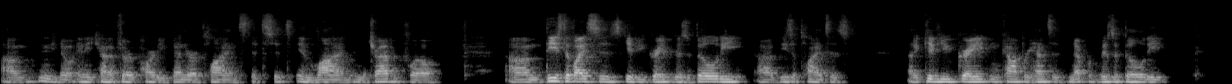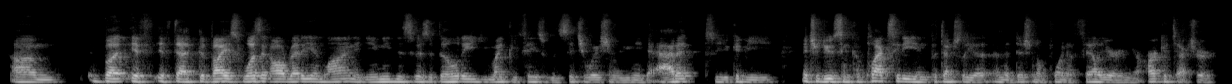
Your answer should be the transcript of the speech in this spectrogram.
um, you know, any kind of third-party vendor appliance that sits in line in the traffic flow. Um, these devices give you great visibility. Uh, these appliances uh, give you great and comprehensive network visibility. Um, but if, if that device wasn't already in line and you need this visibility, you might be faced with a situation where you need to add it. So you could be introducing complexity and potentially a, an additional point of failure in your architecture.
